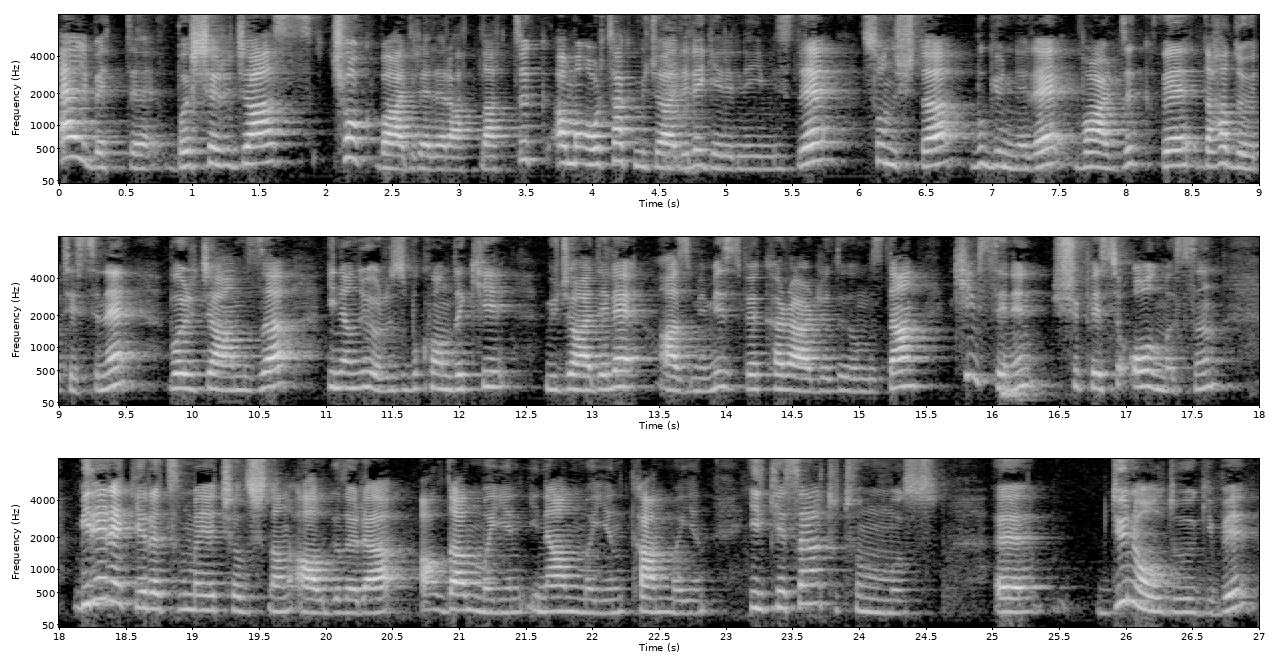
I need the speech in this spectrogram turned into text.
Elbette başaracağız. Çok badireler atlattık ama ortak mücadele geleneğimizle sonuçta bugünlere vardık ve daha da ötesine varacağımıza inanıyoruz. Bu konudaki mücadele azmimiz ve kararlılığımızdan kimsenin şüphesi olmasın. Bilerek yaratılmaya çalışılan algılara aldanmayın, inanmayın, kanmayın. İlkesel tutumumuz e, dün olduğu gibi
